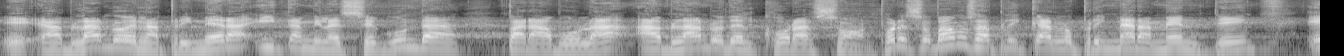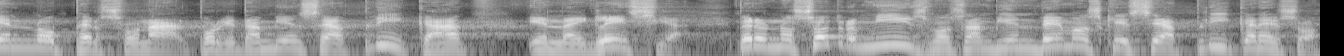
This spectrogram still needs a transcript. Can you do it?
eh, hablando en la primera y también la segunda parábola, hablando del corazón. Por eso vamos a aplicarlo primeramente en lo personal, porque también se aplica en la iglesia. Pero nosotros mismos también vemos que se aplica en eso.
